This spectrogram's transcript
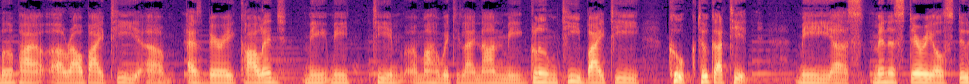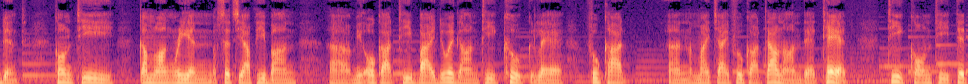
มื่อพาเอ่อเราไปที่เอ่อ Asbury College มีมีที่มหาวิทยาลัยนั้นมีกลุ่มที่ไปที่คุกทุกอาทิตย์มี ministerial student คนที่กำลังเรียนศิษยาพิบาลมีโอกาสที่ไปด้วยกันที่คุกและ ฟุกัดเอ่อไม่ใช่ฟุกัดเท่านั้นแต่เทศที่คนที่ติด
